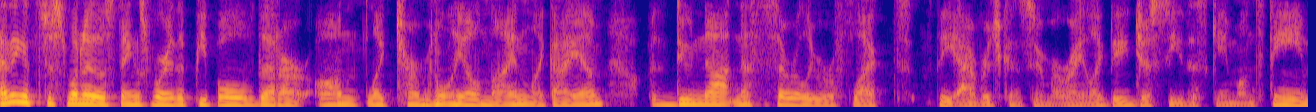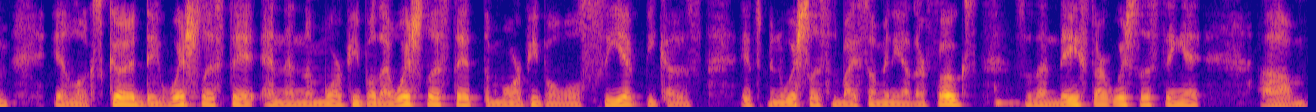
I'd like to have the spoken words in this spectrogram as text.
I think it's just one of those things where the people that are on like terminally online, like I am, do not necessarily reflect the average consumer, right? Like they just see this game on Steam, it looks good, they wishlist it, and then the more people that wishlist it, the more people will see it because it's been wishlisted by so many other folks. So then they start wishlisting it. Um,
